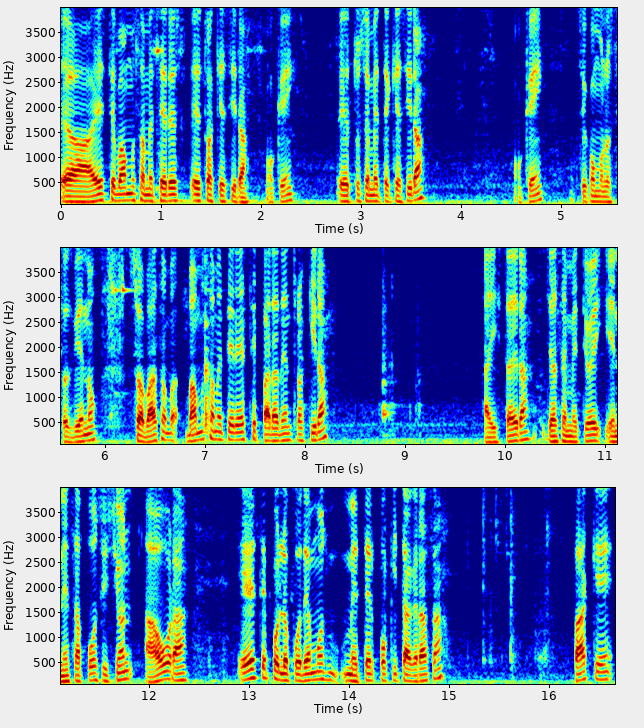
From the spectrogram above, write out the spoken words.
a este vamos a meter esto aquí así, ok. Esto se mete aquí así, ok. Así como lo estás viendo. vamos a meter este para adentro aquí, Ahí está. Ya se metió ahí en esa posición. Ahora, este pues le podemos meter poquita grasa. Para que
